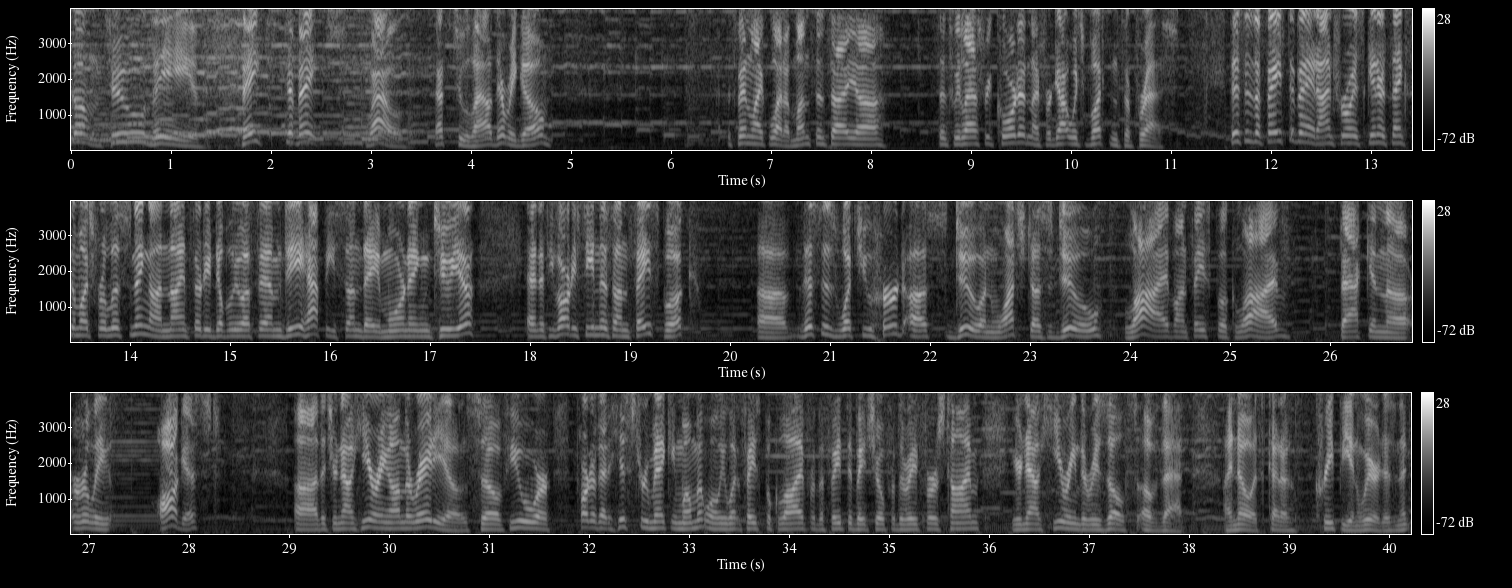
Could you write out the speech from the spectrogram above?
Welcome to the Faith Debate. Wow, that's too loud. There we go. It's been like what a month since I uh, since we last recorded, and I forgot which buttons to press. This is the Faith Debate. I'm Troy Skinner. Thanks so much for listening on 9:30 WFMD. Happy Sunday morning to you. And if you've already seen this on Facebook, uh, this is what you heard us do and watched us do live on Facebook Live back in the early August. Uh, that you're now hearing on the radios. So if you were part of that history making moment when we went Facebook Live for the Faith Debate Show for the very first time, you're now hearing the results of that. I know it's kind of creepy and weird, isn't it?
